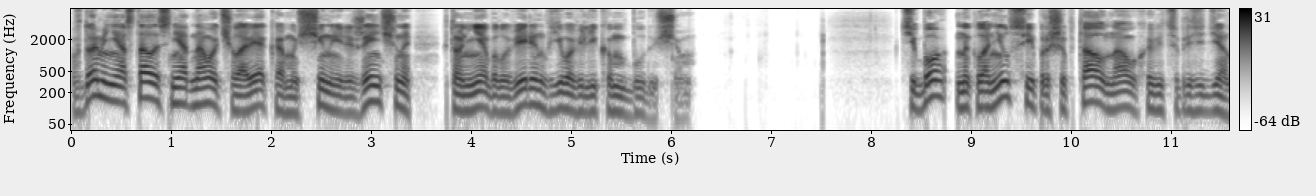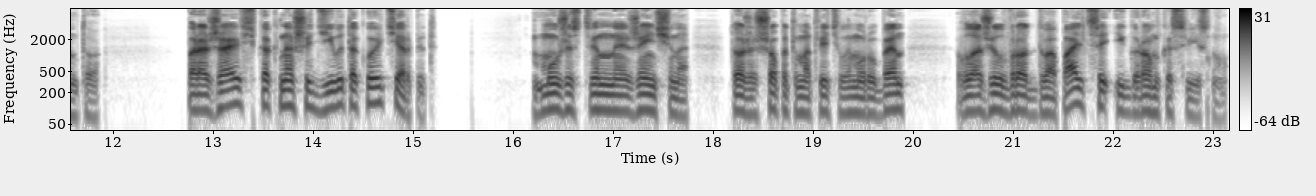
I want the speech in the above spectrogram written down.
В доме не осталось ни одного человека, мужчины или женщины, кто не был уверен в его великом будущем. Тибо наклонился и прошептал на ухо вице-президенту. «Поражаюсь, как наши дивы такое терпят». «Мужественная женщина», — тоже шепотом ответил ему Рубен, вложил в рот два пальца и громко свистнул.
